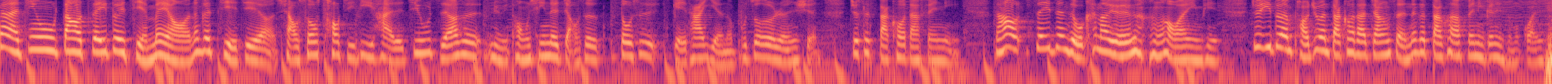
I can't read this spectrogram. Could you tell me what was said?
再来进入到这一对姐妹哦，那个姐姐哦，小时候超级厉害的，几乎只要是女童星的角色都是给她演了，不做二人选，就是 Dakota Fanning。然后这一阵子我看到有一个很好玩影评，就一堆人跑去问 Dakota Johnson，那个 Dakota Fanning 跟你什么关系？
